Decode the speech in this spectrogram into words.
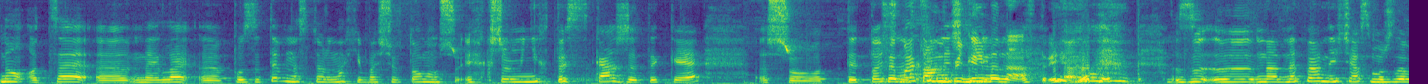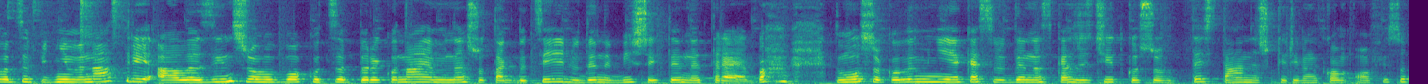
Ну, оце е, найле... е, позитивна сторона хіба що в тому, що якщо мені хтось скаже таке, що ти точно Це максимум станеш підніме настрій. з, е, на, на певний час, можливо, це підніме настрій, але з іншого боку, це переконає мене, що так до цієї людини більше йти не треба. Тому що коли мені якась людина скаже чітко, що ти станеш керівником офісу,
